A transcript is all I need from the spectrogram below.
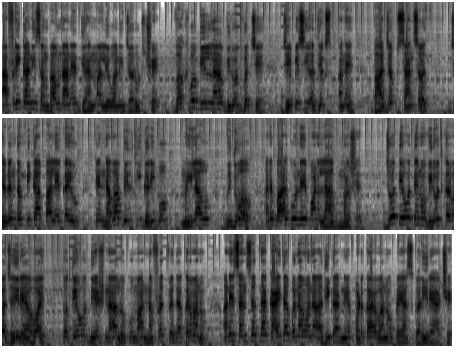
આફ્રિકાની સંભાવનાને ધ્યાનમાં લેવાની જરૂર છે. વક્ફ બિલના વિરોધ વચ્ચે જેપીસી અધ્યક્ષ અને ભાજપ સાંસદ જગનદંબિકા પાલે કહ્યું કે નવા બિલથી ગરીબો, મહિલાઓ, વિધવાઓ અને બાળકોને પણ લાભ મળશે. જો તેઓ તેનો વિરોધ કરવા જઈ રહ્યા હોય, તો તેઓ દેશના લોકોમાં નફરત પેદા કરવાનો અને સંસદના કાયદા બનાવવાના અધિકારને પડકારવાનો પ્રયાસ કરી રહ્યા છે.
